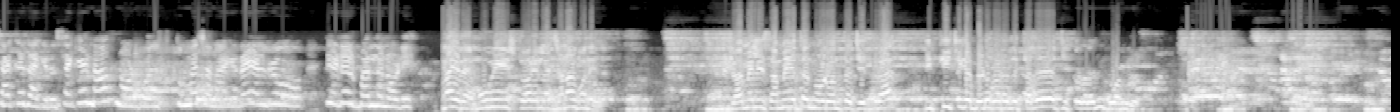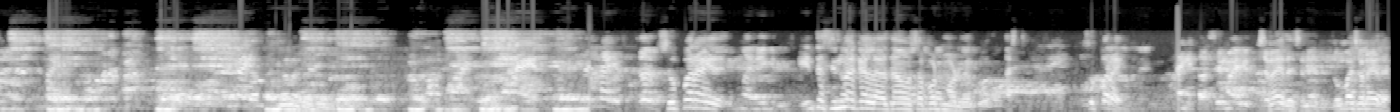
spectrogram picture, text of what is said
ಸಖತ್ತಾಗಿದೆ ಸೆಕೆಂಡ್ ಹಾಫ್ ನೋಡ್ಬೋದು. ತುಂಬಾ ಚೆನ್ನಾಗಿದೆ. ಎಲ್ಲರೂ ಥಿಯೇಟರ್ ಬಂದು ನೋಡಿ. ಚೆನ್ನಾಗಿದೆ. ಮೂವಿ ಸ್ಟೋರಿ ಎಲ್ಲ ಚೆನ್ನಾಗಿ ಬಂದಿದೆ. ಫ್ಯಾಮಿಲಿ ಸಮೇತ ನೋಡುವಂತ ಚಿತ್ರ. ಇತ್ತೀಚೆಗೆ ಬಿಡುಗಡೆ ಕೆಲವೇ ಚಿತ್ರಗಳಲ್ಲಿ ಬಂದು ಒಂದು. ಸೂಪರ್ ಆಗಿದೆ. ಇಂಥ ಸಿನಿಮಾಕ್ಕೆಲ್ಲ ನಾವು ಸಪೋರ್ಟ್ ಮಾಡಬೇಕು. ಅಷ್ಟೇ. ಸೂಪರ್ ಆಗಿದೆ. ಚೆನ್ನಾಗಿದೆ ಚೆನ್ನಾಗಿದೆ. ತುಂಬಾ ಚೆನ್ನಾಗಿದೆ.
